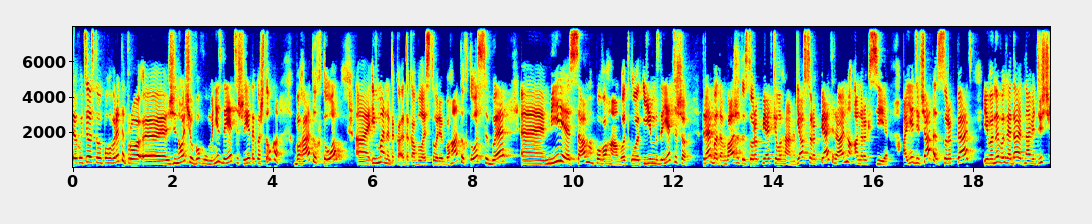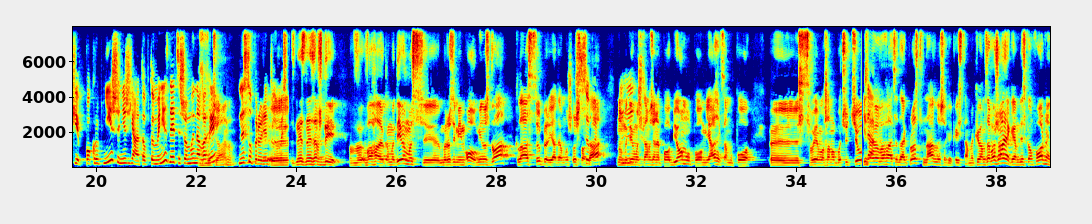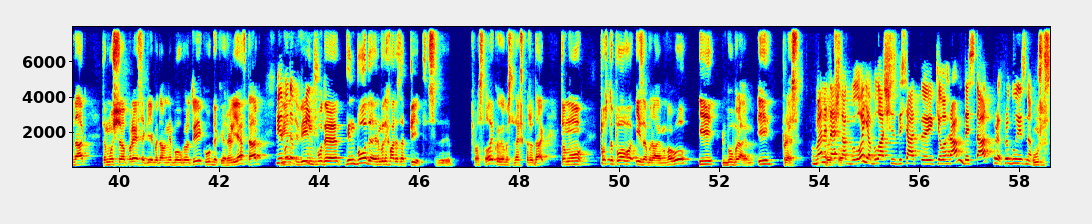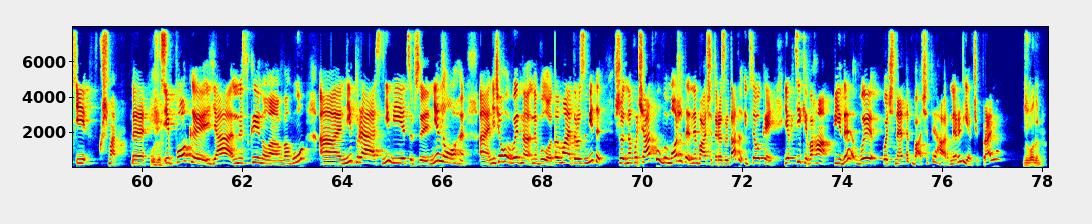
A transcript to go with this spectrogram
Я хотіла з тобою поговорити про е, жіночу вагу. Мені здається, що є така штука. Багато хто, е, і в мене така, така була історія. Багато хто себе е, міряє саме по вагам. От, от їм здається, що треба там важити 45 кілограмів. Я в 45 реально анорексія. А є дівчата 45, і вони виглядають навіть трішки покрупніше, ніж я. Тобто мені здається, що ми на ваги Звичайно. не супер орієнтуємося. Е, Не, не завжди в вага, яку ми дивимося, е, ми розуміємо, о, мінус 2, клас, супер, я там уж ушла. Супер. Да? Ну, ми Мгм. дивимося там вже не по об'єму, по м'язах, само по е, своєму самопочуттю. І Да. зайва вага це так, просто надлишок якийсь там, який вам заважає, який вам дискомфортний, так? Тому що прес, який би там не був крутий, кубики, рельєф, так? Він буде він під. буде, він буде, він буде хвататися під. Прослойкою, вибачте, так скажу, так? Тому поступово і забираємо вагу, і вбираємо, і прес. В мене теж Обов'язково. так було. Я була 60 кілограм, десь так при- приблизно. Ужас. І кошмар. Е, Ужас. І поки я не скинула вагу, а, ні прес, ні біцепси, ні ноги, а, нічого видно не було. Ви маєте розуміти, що на початку ви можете не бачити результату, і це окей. Як тільки вага піде, ви почнете бачити гарний рельєфчик, правильно? Згоден.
